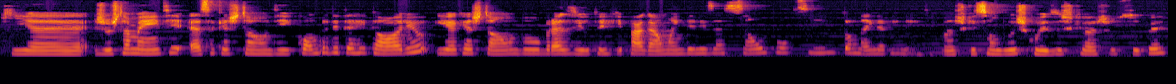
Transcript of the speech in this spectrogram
que é justamente essa questão de compra de território e a questão do Brasil ter que pagar uma indenização por se tornar independente. Eu acho que são duas coisas que eu acho super.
